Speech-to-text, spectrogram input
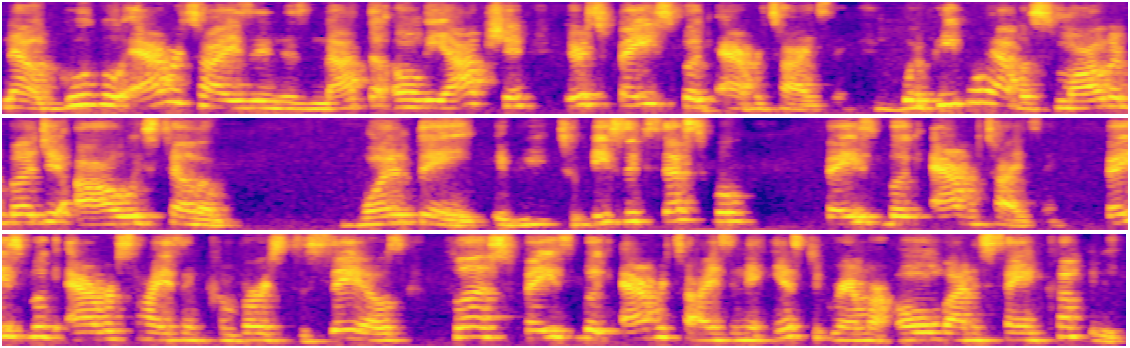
Now, Google advertising is not the only option. There's Facebook advertising. When people have a smaller budget, I always tell them one thing: if you to be successful, Facebook advertising. Facebook advertising converts to sales. Plus, Facebook advertising and Instagram are owned by the same company.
